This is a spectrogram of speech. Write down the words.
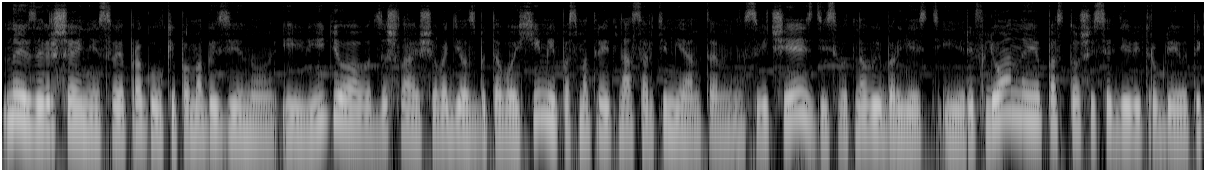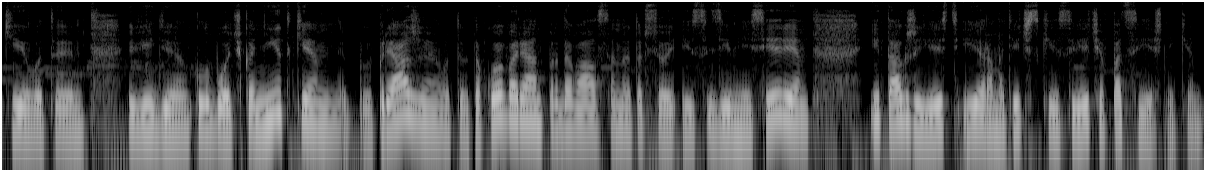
Ну и в завершении своей прогулки по магазину и видео вот зашла еще в отдел с бытовой химией посмотреть на ассортимент свечей. Здесь вот на выбор есть и рифленые по 169 рублей, вот такие вот э, в виде клубочка нитки, пряжи. Вот такой вариант продавался, но это все из зимней серии. И также есть и ароматические свечи в подсвечнике.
